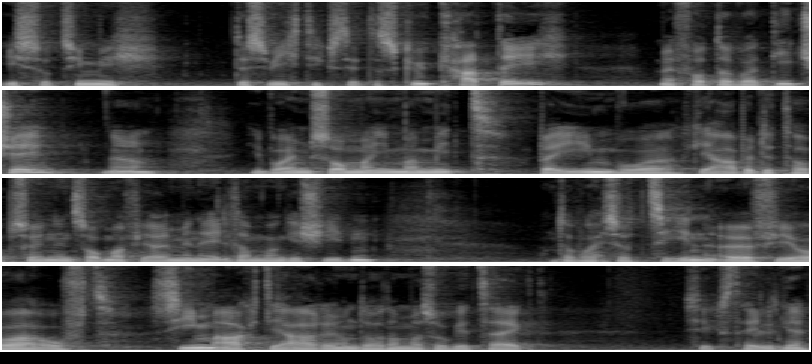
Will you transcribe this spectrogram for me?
ist so ziemlich das Wichtigste. Das Glück hatte ich. Mein Vater war DJ. Ja. Ich war im Sommer immer mit bei ihm, wo er gearbeitet hat, so in den Sommerferien. Meine Eltern waren geschieden. Und da war ich so 10, 11 Jahre, oft 7, 8 Jahre und da hat er mir so gezeigt, siehst Helge,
